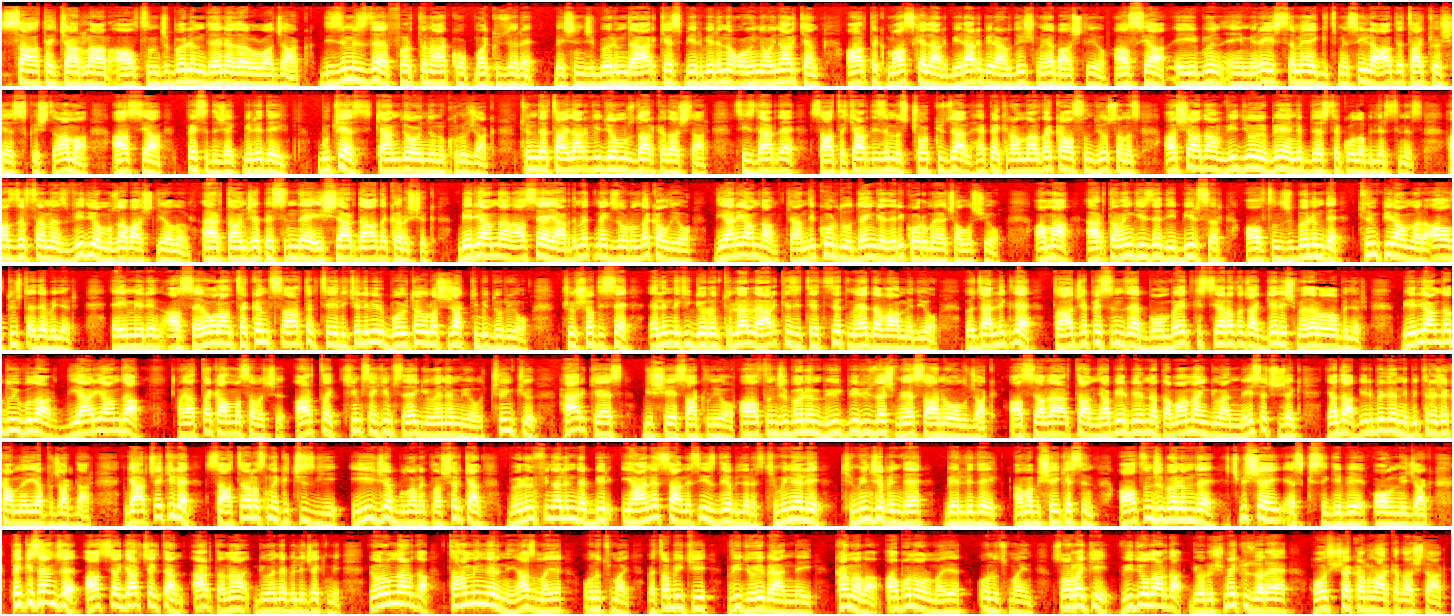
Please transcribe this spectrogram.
Sahtekarlar 6. bölümde neler olacak? Dizimizde fırtına kopmak üzere. 5. bölümde herkes birbirine oyun oynarken artık maskeler birer birer düşmeye başlıyor. Asya, Eyüp'ün Emir'e istemeye gitmesiyle adeta köşeye sıkıştı ama Asya pes edecek biri değil. Bu kez kendi oyununu kuracak. Tüm detaylar videomuzda arkadaşlar. Sizler de Sahtekar dizimiz çok güzel hep ekranlarda kalsın diyorsanız aşağıdan videoyu beğenip destek olabilirsiniz. Hazırsanız videomuza başlayalım. Ertan cephesinde işler daha da karışık. Bir yandan Asya'ya yardım etmek zorunda kalıyor. Diğer yandan kendi kurduğu dengeleri korumaya çalışıyor. Ama Ertan'ın gizlediği bir sır 6. bölümde tüm planları alt üst edebilir. Emir'in Asya'ya olan takıntısı artık tehlikeli bir boyuta ulaşacak gibi duruyor. Kürşat ise elindeki görüntülerle herkesi tehdit etmeye devam ediyor. Özellikle ta cephesinde bomba etkisi yaratacak gelişmeler olabilir. Bir yanda duygular, diğer yanda Hayatta kalma savaşı. Artık kimse kimseye güvenemiyor. Çünkü herkes bir şey saklıyor. 6. bölüm büyük bir yüzleşmeye sahne olacak. Asya ve Ertan ya birbirine tamamen güvenmeyi seçecek ya da birbirlerini bitirecek hamleyi yapacaklar. Gerçek ile sahte arasındaki çizgi iyice bulanıklaşırken bölüm finalinde bir ihanet sahnesi izleyebiliriz. Kimin eli kimin cebinde belli değil. Ama bir şey kesin. 6. bölümde hiçbir şey eskisi gibi olmayacak. Peki sence Asya gerçekten Ertan'a güvenebilecek mi? Yorumlarda tahminlerini yazmayı unutmayın. Ve tabii ki videoyu beğenmeyi, kanala abone olmayı unutmayın. Sonraki videolarda görüşmek üzere. Hoşçakalın arkadaşlar.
